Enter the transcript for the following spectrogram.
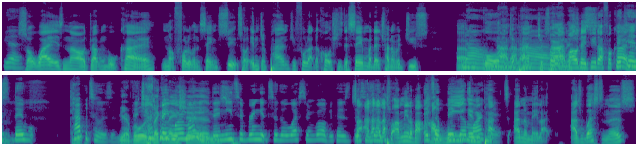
Yeah. So why is now Dragon Ball Kai not following same suit? So in Japan, do you feel like the culture is the same where they're trying to reduce um, No. gore Nah, in nah, Japan? nah. Nah. So Japan like, why is would they do that for Kai? because then? they w- capitalism. Yeah, They're rules, trying to make more money. They need to bring it to the Western world because So, this and, is and a- that's what I mean about how a we bigger impact market. anime. Like as Westerners,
